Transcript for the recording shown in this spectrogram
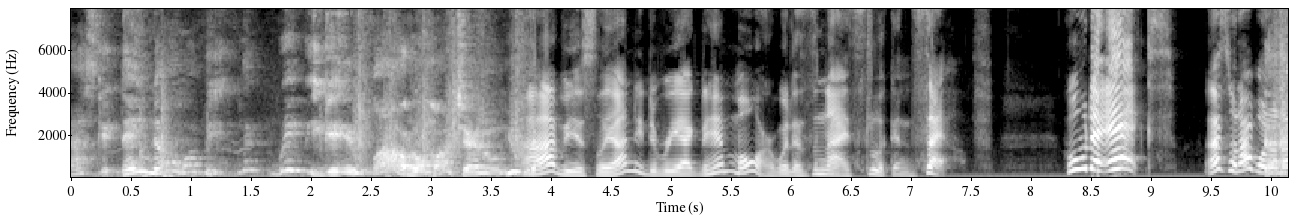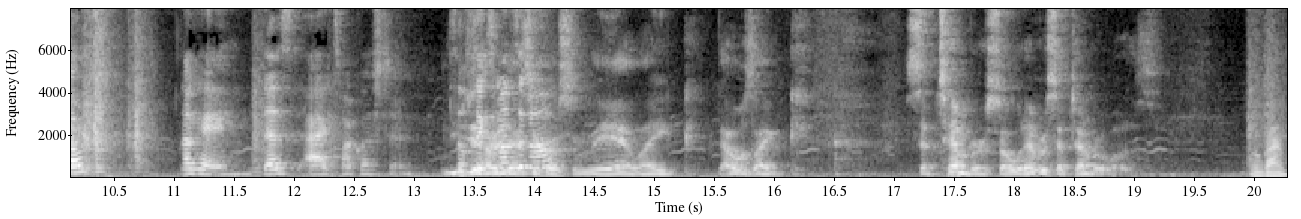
Ask it. They know. I be. We be getting wild on my channel. You. obviously, I need to react to him more with his nice looking self. Who the ex? That's what I want to know. Okay, that's I asked my question. You So six months ago. question. Yeah, like that was like September. So whatever September was. Okay.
